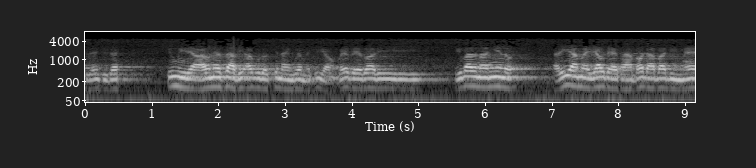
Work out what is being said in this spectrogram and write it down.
ပဿနာရှိတဲ့ရှိတဲ့ကျူးမိတဲ့အာရုံနဲ့စပြီးအကုသိုလ်ဖြစ်နိုင်ခွင့်မရှိအောင်ပဲပဲသွားသည်ဝိပဿနာညင်းလို့အရိယာမေရောက်တဲ့အခါသောတာပတ္တိမေ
